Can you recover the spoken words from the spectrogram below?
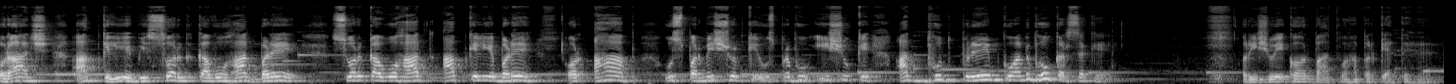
और आज आपके लिए भी स्वर्ग का वो हाथ बढ़े, स्वर्ग का वो हाथ आपके लिए बढ़े, और आप उस परमेश्वर के, उस प्रभु यीशु के अद्भुत प्रेम को अनुभव कर सके। और यीशु एक और बात वहाँ पर कहते हैं।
